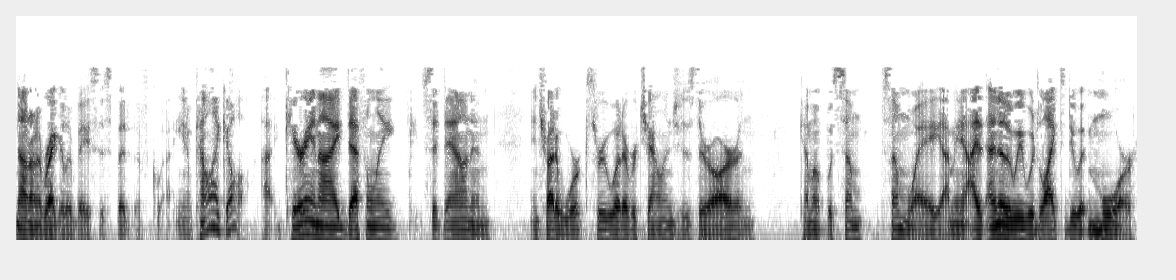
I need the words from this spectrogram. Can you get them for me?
not on a regular basis, but of, you know, kind of like y'all. Uh, Carrie and I definitely sit down and and try to work through whatever challenges there are and come up with some some way. I mean, I, I know that we would like to do it more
